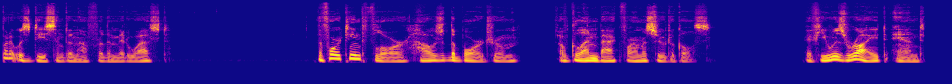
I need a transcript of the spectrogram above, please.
but it was decent enough for the Midwest. The 14th floor housed the boardroom of Glenback Pharmaceuticals. If he was right, and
